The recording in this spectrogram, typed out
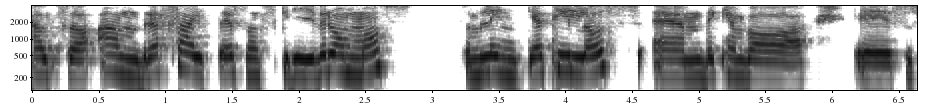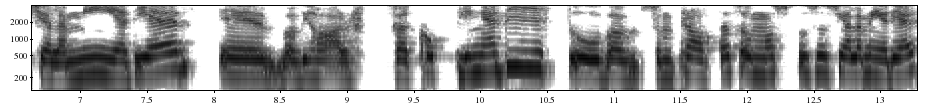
Alltså andra sajter som skriver om oss, som länkar till oss. Ehm, det kan vara eh, sociala medier, eh, vad vi har för kopplingar dit och vad som pratas om oss på sociala medier.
